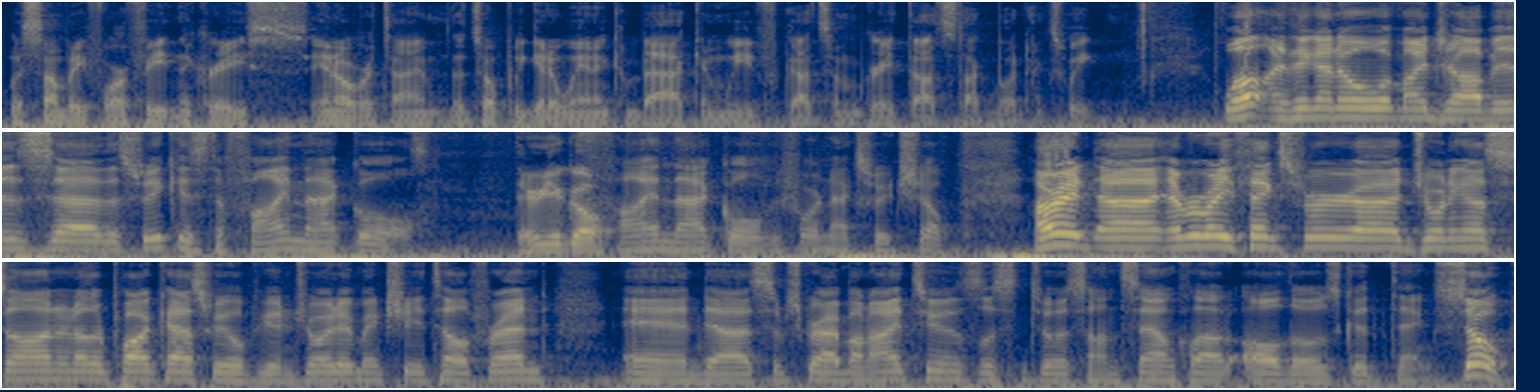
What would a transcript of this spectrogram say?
with somebody four feet in the crease in overtime. Let's hope we get a win and come back, and we've got some great thoughts to talk about next week. Well, I think I know what my job is uh, this week is to find that goal. There you go. Find that goal before next week's show. All right, uh, everybody, thanks for uh, joining us on another podcast. We hope you enjoyed it. Make sure you tell a friend and uh, subscribe on iTunes, listen to us on SoundCloud, all those good things. So,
